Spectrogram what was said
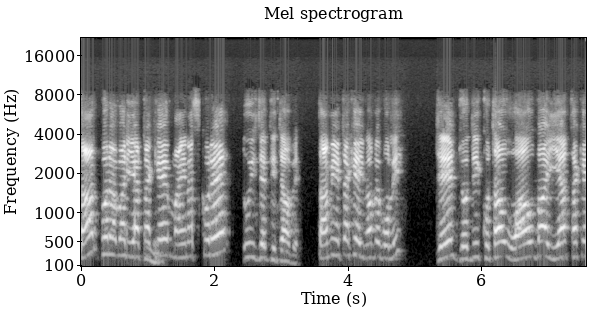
তারপরে আবার ইয়াটাকে মাইনাস করে দুই জের দিতে হবে। তা আমি এটাকে এইভাবে বলি যে যদি কোথাও ওয়াও বা ইয়া থাকে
